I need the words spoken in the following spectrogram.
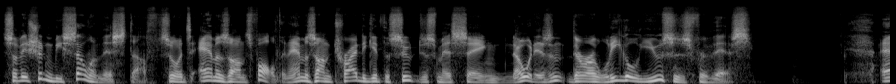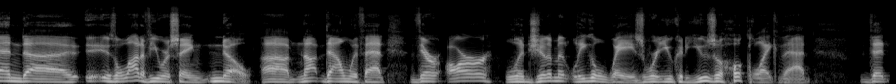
So they shouldn't be selling this stuff. So it's Amazon's fault. And Amazon tried to get the suit dismissed, saying, no, it isn't. There are legal uses for this. And uh, is a lot of you are saying, no, uh, not down with that. There are legitimate legal ways where you could use a hook like that that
